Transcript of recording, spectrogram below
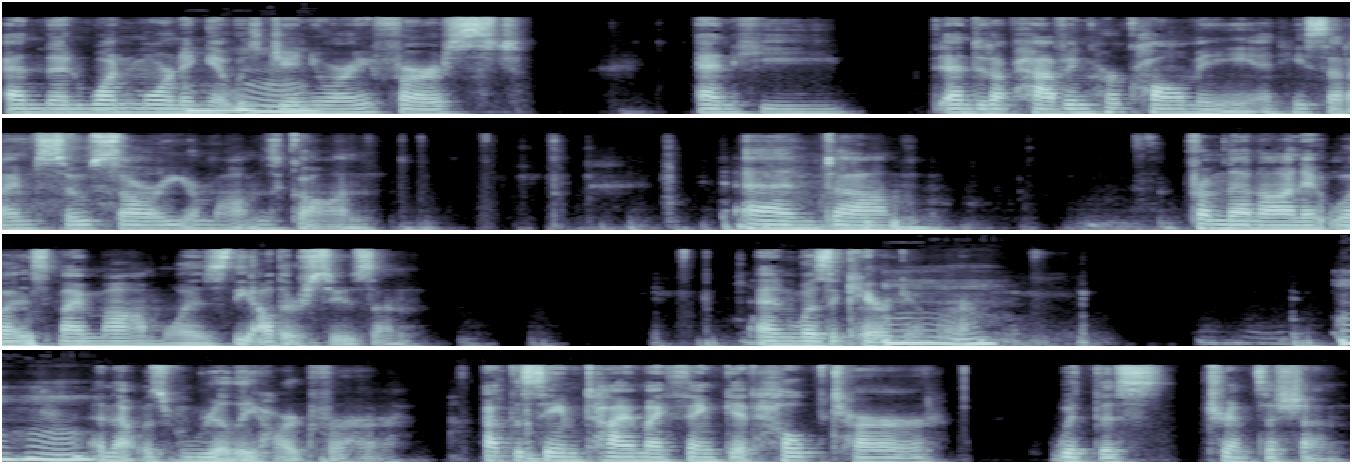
And then one morning, it was Mhm. January 1st, and he ended up having her call me and he said, I'm so sorry your mom's gone. And um, from then on, it was my mom was the other Susan and was a caregiver. Mhm. And that was really hard for her. At the same time, I think it helped her with this transition.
